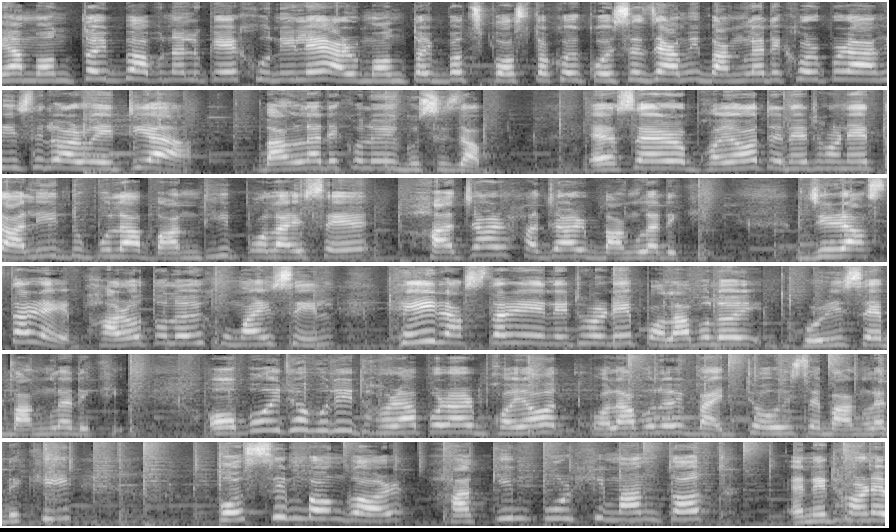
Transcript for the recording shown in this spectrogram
এয়া মন্তব্য আপোনালোকে শুনিলে আৰু মন্তব্যত স্পষ্টকৈ কৈছে যে আমি বাংলাদেশৰ পৰা আহিছিলোঁ আৰু এতিয়া বাংলাদেশলৈ গুচি যাম। এছ আইৰ ভয়ত এনেধৰণে তালি টোপোলা বান্ধি পলাইছে হাজাৰ হাজাৰ বাংলাদেশী। যি ৰাস্তাৰে ভাৰতলৈ সোমাইছিল সেই ৰাস্তাৰে এনেধৰণে পলাবলৈ ধৰিছে বাংলাদেশী। অবৈধ বুলি ধৰা পৰাৰ ভয়ত পলাবলৈ বাধ্য হৈছে বাংলাদেশী। পশ্চিমবংগৰ হাকিমপুৰ সীমান্তত এনেধৰণে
